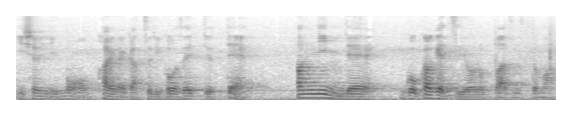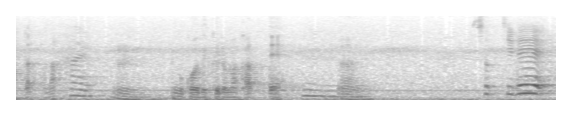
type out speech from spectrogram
一緒にもう海外がっつり行こうぜって言って3人で5ヶ月ヨーロッパずっと回ったのかな、はい。うん、向こうで車買って、うんうそっちで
